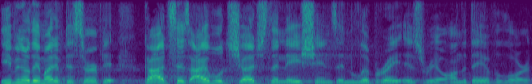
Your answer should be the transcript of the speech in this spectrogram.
even though they might have deserved it, God says, I will judge the nations and liberate Israel on the day of the Lord.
